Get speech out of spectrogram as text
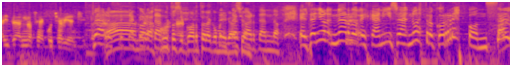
ahí ya no se escucha bien, chicos. Claro, Ah, se está mira, cortando. justo se cortó la Se está comunicación. cortando. El señor Nardo Escanilla, nuestro corresponsal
